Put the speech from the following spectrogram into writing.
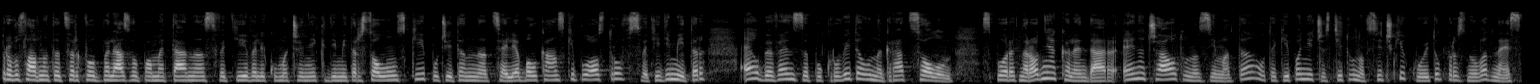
Православната църква отбелязва памета на свети великомъченик Димитър Солунски, почитан на целия Балкански полуостров. Свети Димитър е обявен за покровител на град Солун. Според народния календар е началото на зимата. От екипа ни честито на всички, които празнуват днес.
